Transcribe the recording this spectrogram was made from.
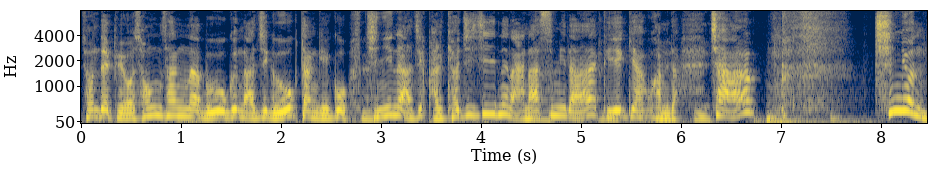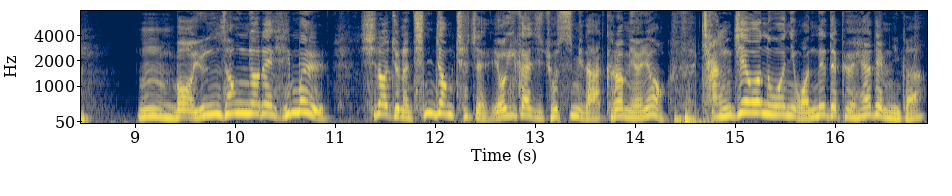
전 대표 성상납 의혹은 아직 의혹 단계고 진위는 아직 밝혀지지는 않았습니다. 그 얘기하고 갑니다. 자, 친윤 음, 뭐 윤석열의 힘을 실어주는 친정 체제 여기까지 좋습니다. 그러면요 장재원 의원이 원내대표 해야 됩니까?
